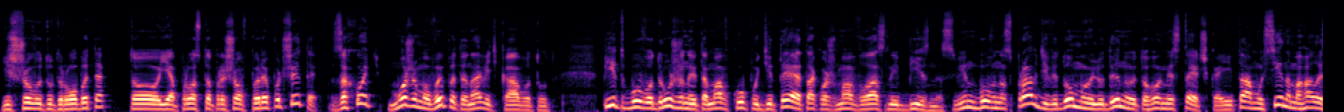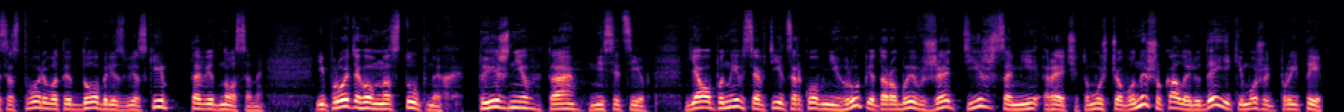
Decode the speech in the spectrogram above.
І що ви тут робите? То я просто прийшов перепочити. Заходь, можемо випити навіть каву тут. Піт був одружений та мав купу дітей, а також мав власний бізнес. Він був насправді відомою людиною того містечка, і там усі намагалися створювати добрі зв'язки та відносини. І протягом наступних тижнів та місяців я опинився в тій церковній групі та робив вже ті ж самі речі, тому що вони шукали людей, які можуть прийти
